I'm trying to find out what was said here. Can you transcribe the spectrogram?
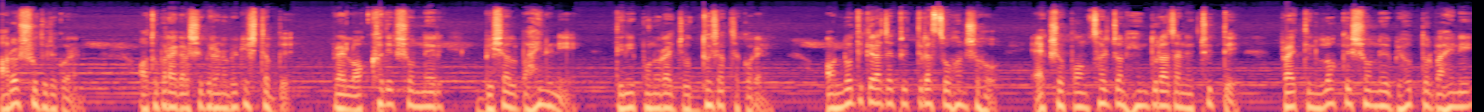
আরও সুদৃঢ় করেন। অতপর এগারোশো বিরানব্বই খ্রিস্টাব্দে প্রায় লক্ষাধিক সৈন্যের বিশাল বাহিনী নিয়ে তিনি পুনরায় যুদ্ধযাত্রা করেন। অন্যদিকে রাজা পৃথ্বীরাজ চৌহান সহ একশো পঞ্চাশ জন হিন্দু রাজার নেতৃত্বে প্রায় তিন লক্ষের সৈন্যের বৃহত্তর বাহিনী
